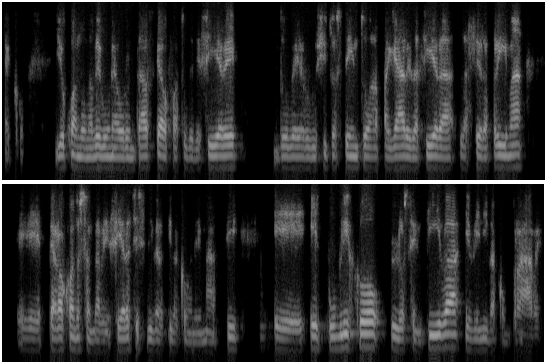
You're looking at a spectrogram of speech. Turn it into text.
ecco, io quando non avevo un euro in tasca ho fatto delle fiere dove ero riuscito a stento a pagare la fiera la sera prima, eh, però quando si andava in fiera ci si divertiva come dei matti e, e il pubblico lo sentiva e veniva a comprare.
